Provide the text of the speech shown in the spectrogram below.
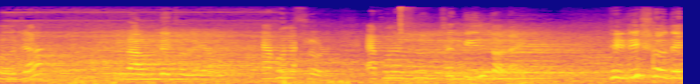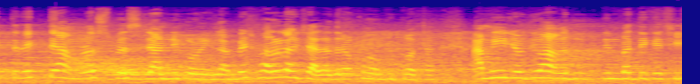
সোজা গ্রাউন্ডে চলে যাব। এখন ফ্লোর এখন হচ্ছে তিনতলায় থ্রিডি শো দেখতে দেখতে আমরা স্পেস জার্নি করে নিলাম। বেশ ভালো লাগছে আলাদা রকম অভিজ্ঞতা। আমি যদিও আগে দু তিনবার দেখেছি,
